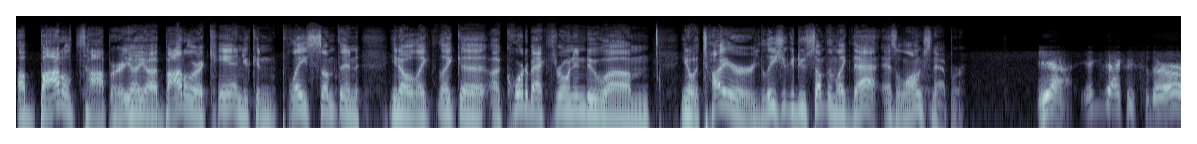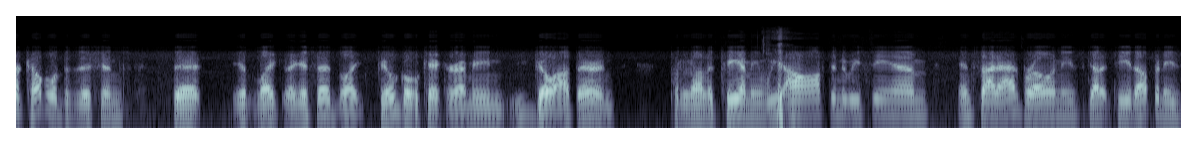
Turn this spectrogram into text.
a bottle top or you know, a bottle or a can. You can place something, you know, like like a, a quarterback thrown into um you know a tire. At least you could do something like that as a long snapper. Yeah, exactly. So there are a couple of positions that, it, like like I said, like field goal kicker. I mean, you go out there and put it on a tee. I mean, we how often do we see him inside ADPRO and he's got it teed up and he's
